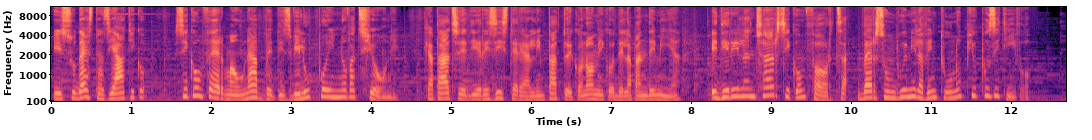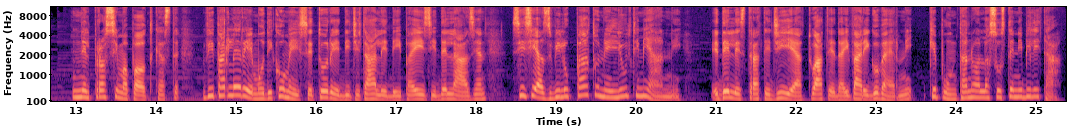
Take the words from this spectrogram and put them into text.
il sud-est asiatico si conferma un hub di sviluppo e innovazione, capace di resistere all'impatto economico della pandemia e di rilanciarsi con forza verso un 2021 più positivo. Nel prossimo podcast vi parleremo di come il settore digitale dei paesi dell'ASEAN si sia sviluppato negli ultimi anni e delle strategie attuate dai vari governi che puntano alla sostenibilità.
